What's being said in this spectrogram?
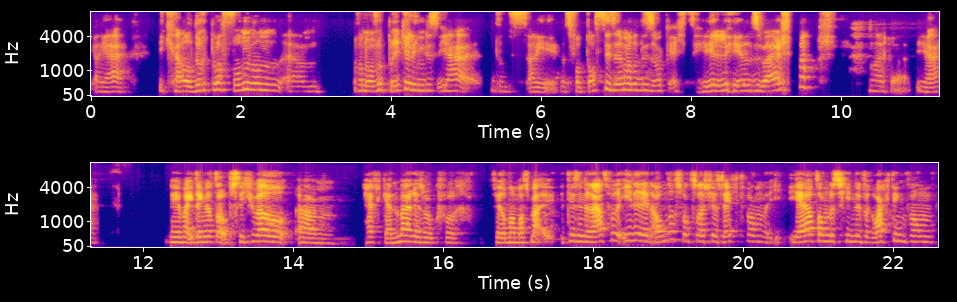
oh ja, ik ga al door het plafond van, ehm, van overprikkeling. Dus ja, dat is, allee, dat is fantastisch, hè, maar dat is ook echt heel, heel zwaar. maar uh, ja. Nee, maar ik denk dat dat op zich wel um, herkenbaar is ook voor veel mama's. Maar het is inderdaad voor iedereen anders. Want zoals je zegt, van, jij had dan misschien de verwachting van...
